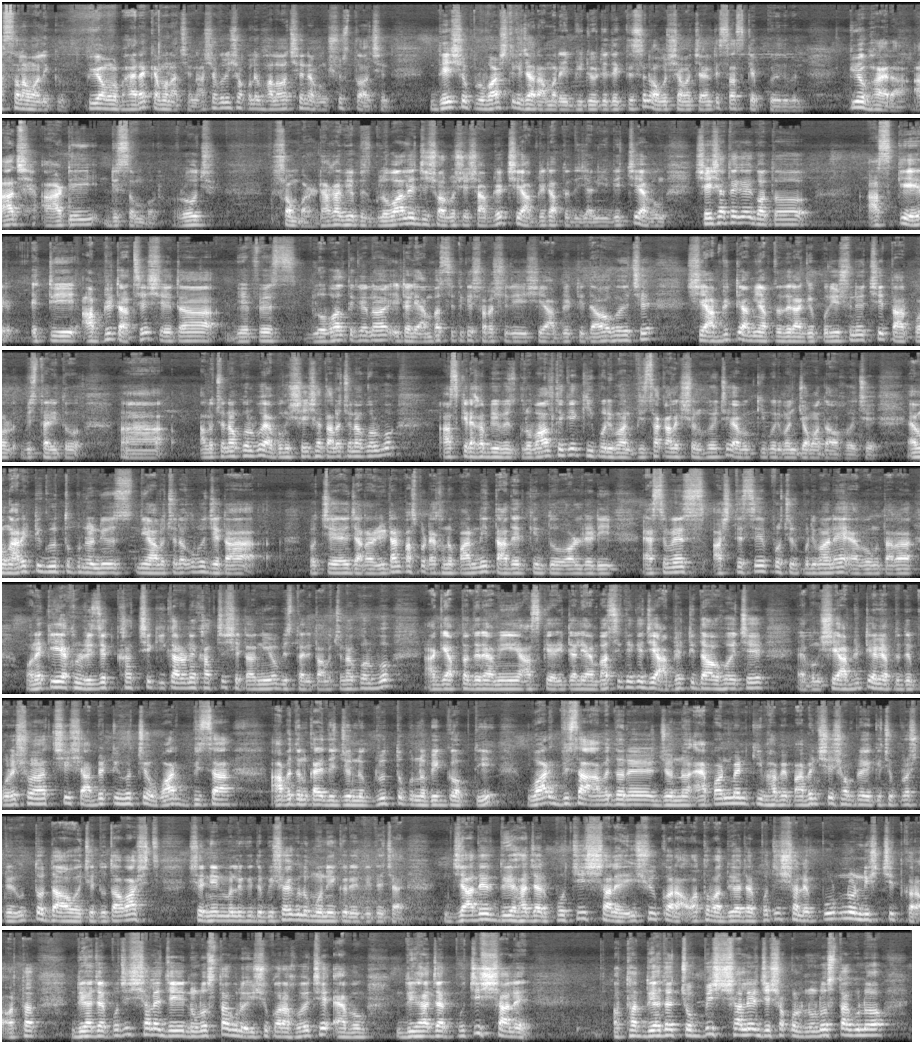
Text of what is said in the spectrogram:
আসসালামু আলাইকুম। প্রিয় আমার ভাইরা, কেমন আছেন? আশা করি সকলে ভালো আছেন এবং সুস্থ আছেন। দেশ ও প্রবাস থেকে যারা আমার এই ভিডিওটি দেখতেছেন, অবশ্যই আমার চ্যানেলটি সাবস্ক্রাইব করে দেবেন। প্রিয় ভাইরা, আজ আটই ডিসেম্বর, রোজ সোমবার, ঢাকা ভিএফএস গ্লোবালের যে সর্বশেষ আপডেট, সেই আপডেট আপনাদের জানিয়ে দিচ্ছি এবং সেই সাথে গত আজকের একটি আপডেট আছে, সেটা বিএফএস গ্লোবাল থেকে নয়, ইটালি অ্যাম্বাসি থেকে সরাসরি সেই আপডেটটি দেওয়া হয়েছে। সেই আপডেটটি আমি আপনাদের আগে পড়িয়ে শুনেছি, তারপর বিস্তারিত আলোচনা করব এবং সেই সাথে আলোচনা করব আজকে ঢাকা বিএফএস গ্লোবাল থেকে কি পরিমাণ ভিসা কালেকশন হয়েছে এবং কি পরিমাণ জমা দেওয়া হয়েছে এবং আরেকটি গুরুত্বপূর্ণ নিউজ নিয়ে আলোচনা করব যেটা হচ্ছে যারা রিটার্ন পাসপোর্ট এখনও পাননি, তাদের কিন্তু অলরেডি এস এম এস আসতেছে প্রচুর পরিমাণে এবং তারা অনেকেই এখন রিজেক্ট খাচ্ছে, কি কারণে খাচ্ছে সেটা নিয়েও বিস্তারিত আলোচনা করব। আগে আপনাদের আমি আজকে ইটালি অ্যাম্বাসি থেকে যে আপডেটটি দেওয়া হয়েছে এবং সেই আপডেটটি আমি আপনাদের পড়ে শোনাচ্ছি। সেই আপডেটটি হচ্ছে ওয়ার্ক ভিসা আবেদনকারীদের জন্য গুরুত্বপূর্ণ বিজ্ঞপ্তি। ওয়ার্ক ভিসা আবেদনের জন্য অ্যাপয়েন্টমেন্ট কীভাবে পাবেন সে সম্পর্কে কিছু প্রশ্নের উত্তর দেওয়া হয়েছে। দূতাবাস সে নিম্নলিখিত বিষয়গুলো মনে করে দিতে চায়। যাদের দুই হাজার পঁচিশ সালে ইস্যু করা অথবা দুই হাজার পঁচিশ সালে পূর্ণ নিশ্চিত করা, অর্থাৎ দুই হাজার পঁচিশ সালে যে নুরস্তাগুলো ইস্যু করা হয়েছে এবং দুই হাজার পঁচিশ সালে, অর্থাৎ দুই হাজার চব্বিশ সালের যে সকল নুরস্তাগুলো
